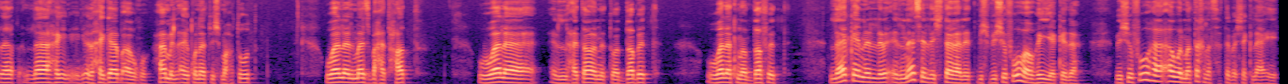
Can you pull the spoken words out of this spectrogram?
لا, لا حي- حجاب أو حامل أيقونات مش محطوط ولا المسبح اتحط ولا الحيطان اتوضبت ولا اتنضفت. لكن ال- الناس اللي اشتغلت مش بيشوفوها وهي كده. بيشوفوها أول ما تخلص هتبقى شكلها إيه؟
